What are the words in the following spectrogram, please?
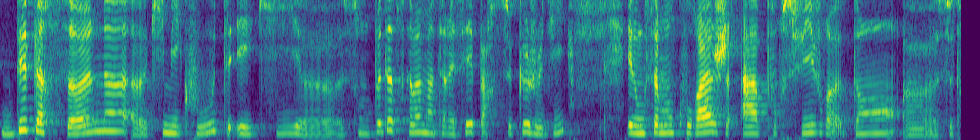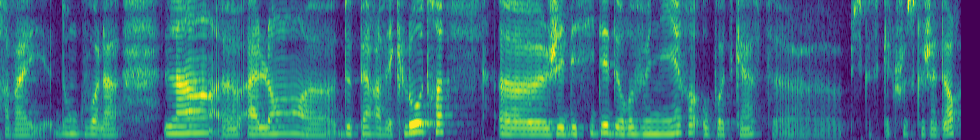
des personnes euh, qui m'écoutent et qui sont peut-être quand même intéressées par ce que je dis. Et donc ça m'encourage à poursuivre dans ce travail. Donc voilà, l'un allant de pair avec l'autre. Euh, j'ai décidé de revenir au podcast, euh, puisque c'est quelque chose que j'adore.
